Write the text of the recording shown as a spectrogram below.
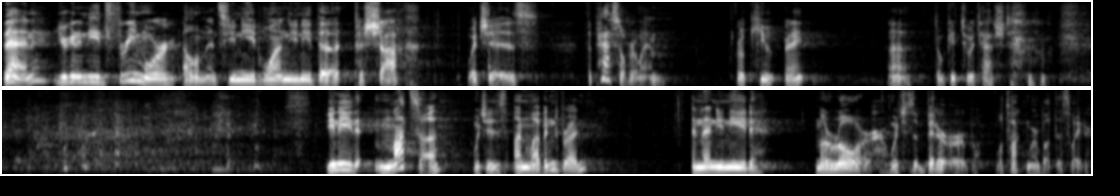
Then you're going to need three more elements. You need one, you need the Pesach, which is the Passover lamb. Real cute, right? Uh, don't get too attached. you need matzah, which is unleavened bread. And then you need maror, which is a bitter herb. We'll talk more about this later.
